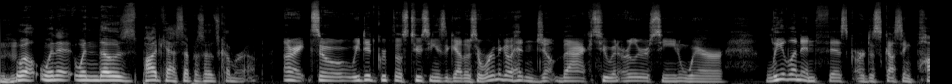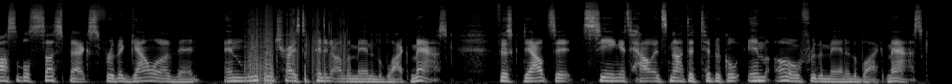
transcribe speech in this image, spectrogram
Mm-hmm. Well, when it when those podcast episodes come around. All right, so we did group those two scenes together. So we're going to go ahead and jump back to an earlier scene where Leland and Fisk are discussing possible suspects for the gala event, and Leland tries to pin it on the man in the black mask. Fisk doubts it, seeing it's how it's not the typical MO for the man in the black mask.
